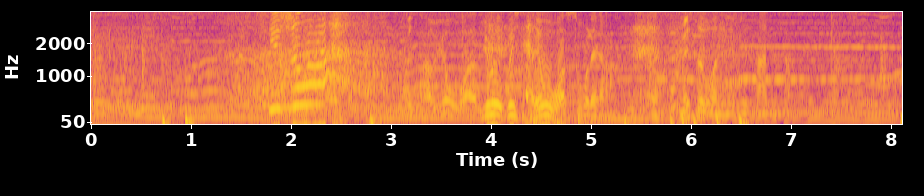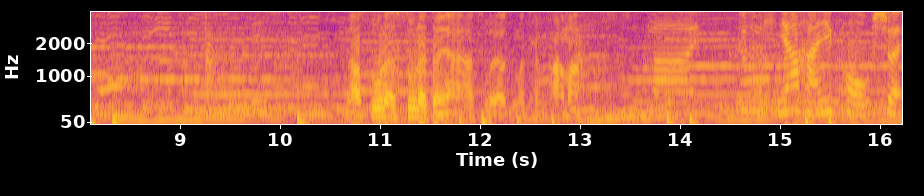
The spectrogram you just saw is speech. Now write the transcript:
你是，我想你是我最你输了，为啥又我又为啥又我输了呀？没事，我你你唱你擦。有限季节，我的世界。然后输了输了怎样啊？输了有什么惩罚吗？输了，就是你你要含一口水。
